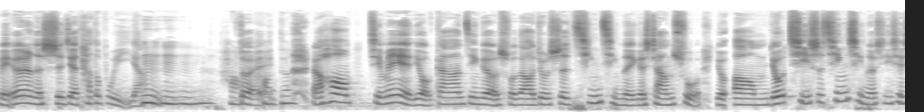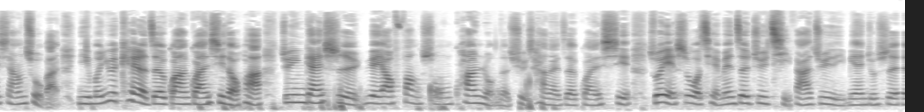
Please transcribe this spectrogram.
每个人的世界它都不一样。嗯嗯嗯，好，对好的，然后前面也有刚刚金哥有说到，就是亲情的一个相处，有嗯，尤其是亲情的一些相处吧。你们越 care 这个关关系的话，就应该是越要放松、宽容的去看待这个关系。所以也是我前面这句启发句里面，就是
